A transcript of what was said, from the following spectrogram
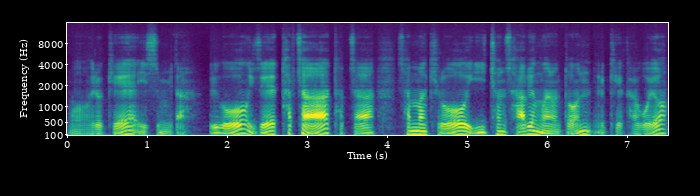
뭐 이렇게 있습니다. 그리고 이제 탑차, 탑차 3만 킬로 2,400만 원 돈 이렇게 가고요.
